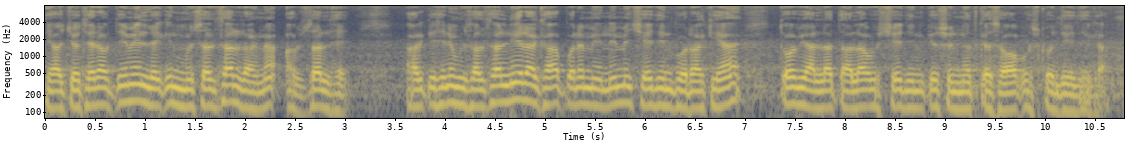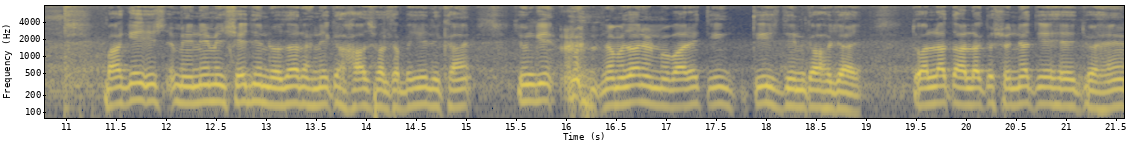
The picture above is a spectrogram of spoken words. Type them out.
یا چوتھے ہفتے میں، لیکن مسلسل رہنا افضل ہے۔ اگر کسی نے مسلسل نہیں رکھا، پورے مہینے میں چھ دن پورا کیا، تو بھی اللہ تعالیٰ اس چھ دن کے سنت کا ثواب اس کو دے دے گا۔ باقی اس مہینے میں چھ دن روزہ رہنے کا خاص فلسفہ یہ لکھا ہے کیونکہ رمضان المبارک تین تیس دن کا ہو جائے۔ تو اللہ تعالیٰ کی سنت یہ ہے جو ہے،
